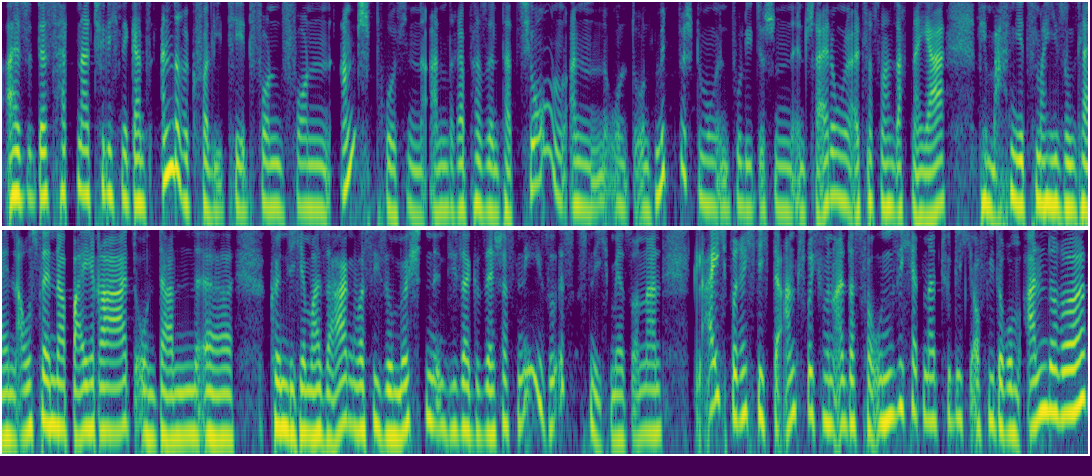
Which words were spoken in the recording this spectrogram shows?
also das hat natürlich eine ganz andere Qualität von, von Ansprüchen an Repräsentation an, und, und Mitbestimmung in politischen Entscheidungen, als dass man sagt, naja, wir machen jetzt mal hier so einen kleinen Ausländerbeirat und dann äh, können die hier mal sagen, was sie so möchten in dieser Gesellschaft. Nee, so ist es nicht mehr, sondern gleichberechtigte Ansprüche von all das verunsichert natürlich auch wiederum andere.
